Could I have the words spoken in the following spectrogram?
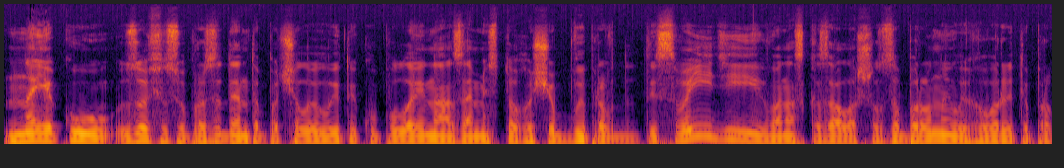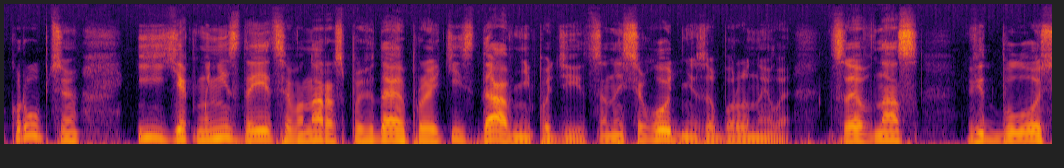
на яку з офісу президента почали лити купу лайна замість того, щоб виправдати свої дії. Вона сказала, що заборонили говорити про корупцію. І як мені здається, вона розповідає про якісь давні події. Це не сьогодні заборонили. Це в нас відбулось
